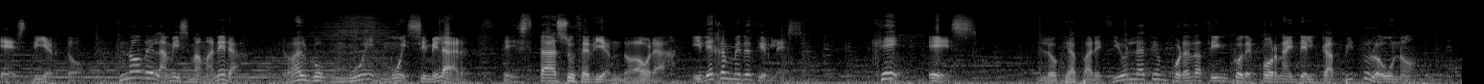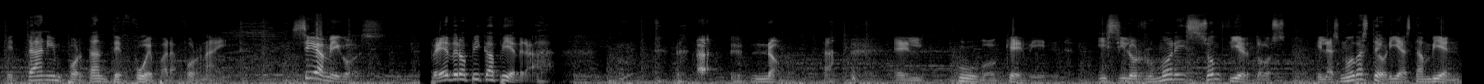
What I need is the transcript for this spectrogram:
es cierto. No de la misma manera, pero algo muy muy similar está sucediendo ahora. Y déjenme decirles, ¿qué es lo que apareció en la temporada 5 de Fortnite del capítulo 1 que tan importante fue para Fortnite? Sí amigos, Pedro Picapiedra. no, el cubo Kevin. Y si los rumores son ciertos, y las nuevas teorías también,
